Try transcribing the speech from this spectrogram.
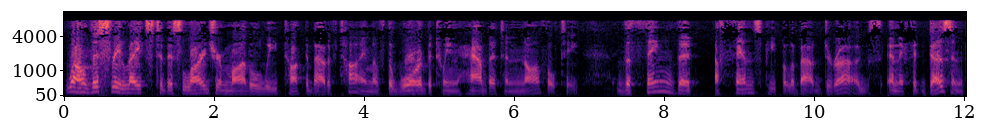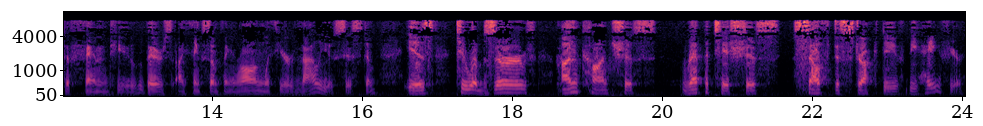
Well, this relates to this larger model we talked about of time, of the war between habit and novelty. The thing that offends people about drugs, and if it doesn't offend you, there's, I think, something wrong with your value system, is to observe unconscious, repetitious, self-destructive behavior.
